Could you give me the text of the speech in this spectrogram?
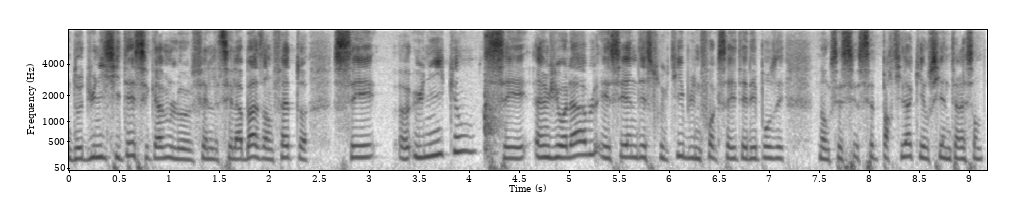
d'unicité, c'est quand même c'est la base en fait. C'est euh, unique, c'est inviolable et c'est indestructible une fois que ça a été déposé. Donc c'est cette partie-là qui est aussi intéressante.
